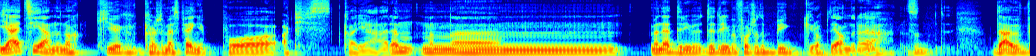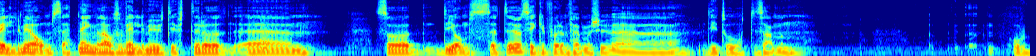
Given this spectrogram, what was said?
jeg tjener nok eh, kanskje mest penger på artistkarrieren, men eh, Men driver, det driver fortsatt og bygger opp de andre. Så det er jo veldig mye omsetning, men det er også veldig mye utgifter. Og, eh, ja. Så de omsetter jo sikkert for en 25, de to til sammen. Og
